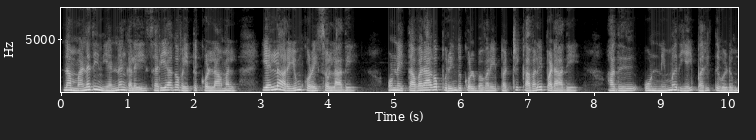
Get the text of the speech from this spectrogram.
நம் மனதின் எண்ணங்களை சரியாக வைத்துக் கொள்ளாமல் எல்லாரையும் குறை சொல்லாதே. உன்னை தவறாக புரிந்து கொள்பவரை பற்றி கவலைப்படாதே. அது உன் நிம்மதியை பறித்துவிடும்.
